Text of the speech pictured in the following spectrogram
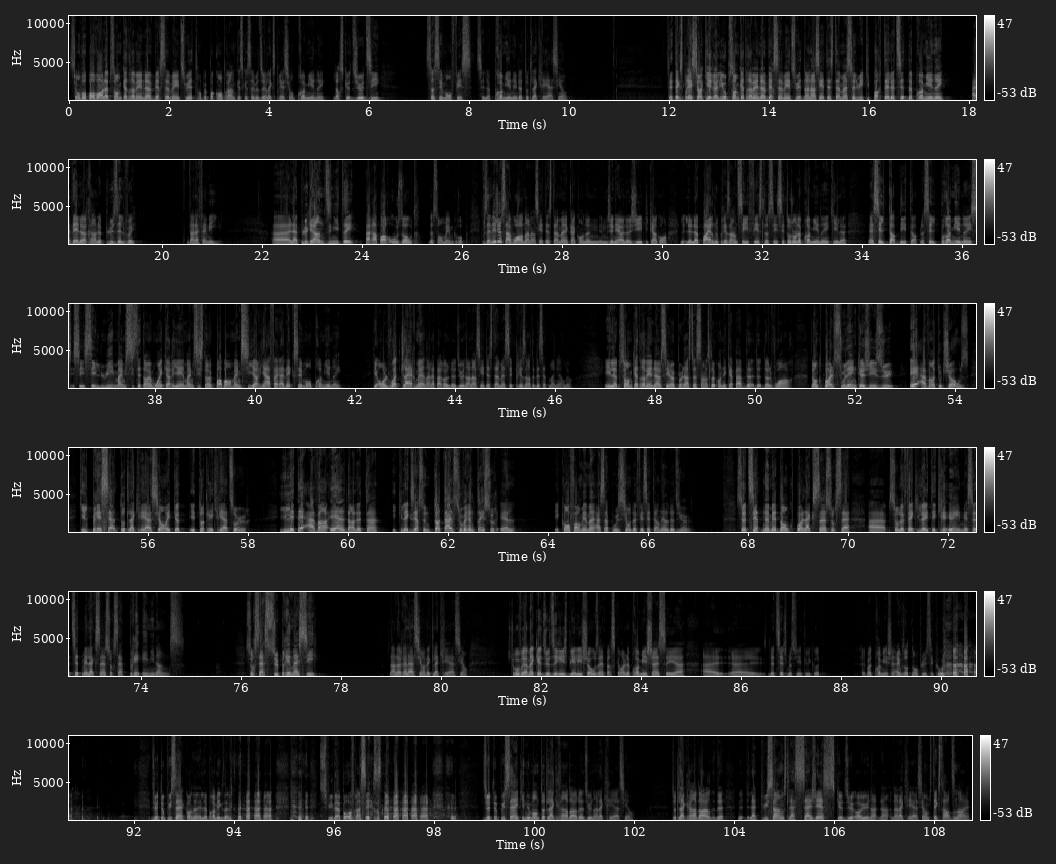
Si on ne va pas voir le psaume 89, verset 28, on ne peut pas comprendre qu'est-ce que ça veut dire l'expression premier-né lorsque Dieu dit Ça, c'est mon fils, c'est le premier-né de toute la création. Cette expression qui est reliée au psaume 89, verset 28, dans l'Ancien Testament, celui qui portait le titre de premier-né avait le rang le plus élevé dans la famille. Euh, la plus grande dignité par rapport aux autres de son même groupe. Vous avez juste à voir dans l'Ancien Testament, quand on a une, généalogie, puis quand le, Père nous présente ses fils, c'est toujours le premier-né qui est le... Hein, c'est le top des tops. C'est le premier-né, c'est lui, même si c'est un moins que rien, même si c'est un pas bon, même s'il n'y a rien à faire avec, c'est mon premier-né. Puis on le voit clairement dans la parole de Dieu, dans l'Ancien Testament, c'est présenté de cette manière-là. Et le psaume 89, c'est un peu dans ce sens-là qu'on est capable de, le voir. Donc, Paul souligne que Jésus est avant toute chose, qu'il précède toute la création et, et toutes les créatures. Il était avant elle dans le temps et qu'il exerce une totale souveraineté sur elle, et conformément à sa position de Fils éternel de Dieu. Ce titre ne met donc pas l'accent sur, euh, sur le fait qu'il a été créé, mais ce titre met l'accent sur sa prééminence, sur sa suprématie dans la relation avec la création. Je trouve vraiment que Dieu dirige bien les choses, hein, parce que le premier chant, c'est euh, euh, le titre, je me souviens plus, écoute. Votre premier chant. vous autres non plus, c'est cool. Dieu Tout-Puissant, le premier que vous avez. tu suivais pas, Francis. Dieu Tout-Puissant qui nous montre toute la grandeur de Dieu dans la création. Toute la grandeur, de, la puissance, la sagesse que Dieu a eue dans, la création. C'est extraordinaire.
